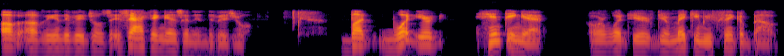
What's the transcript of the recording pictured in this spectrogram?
of, of the individuals is acting as an individual. But what you're hinting at or what you're you're making me think about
